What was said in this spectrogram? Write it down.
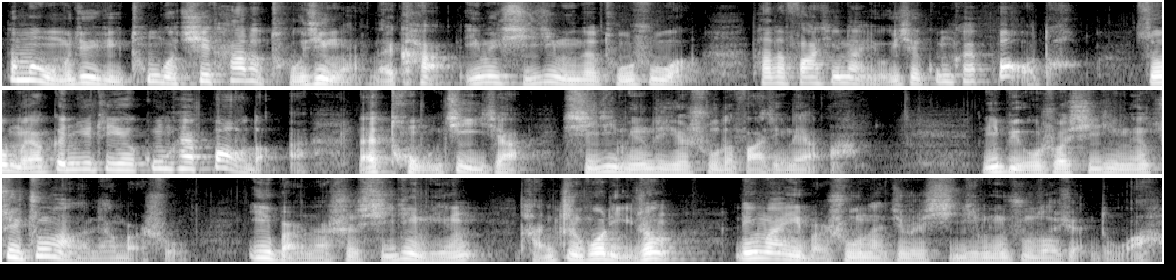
那么我们就得通过其他的途径啊来看，因为习近平的图书啊，它的发行量有一些公开报道，所以我们要根据这些公开报道啊来统计一下习近平这些书的发行量啊。你比如说习近平最重要的两本书，一本呢是习近平谈治国理政，另外一本书呢就是习近平著作选读啊。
